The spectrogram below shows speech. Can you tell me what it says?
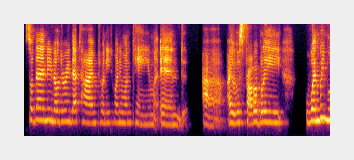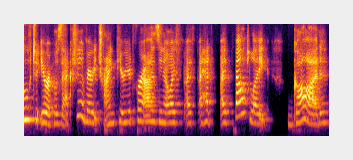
So then, you know, during that time, 2021 came and uh, I was probably when we moved to Europe, it was actually a very trying period for us. You know, I, I, I had, I felt like God,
